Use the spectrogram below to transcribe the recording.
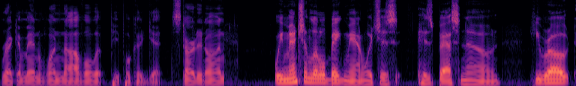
recommend one novel that people could get started on? We mentioned Little Big Man, which is his best known. He wrote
